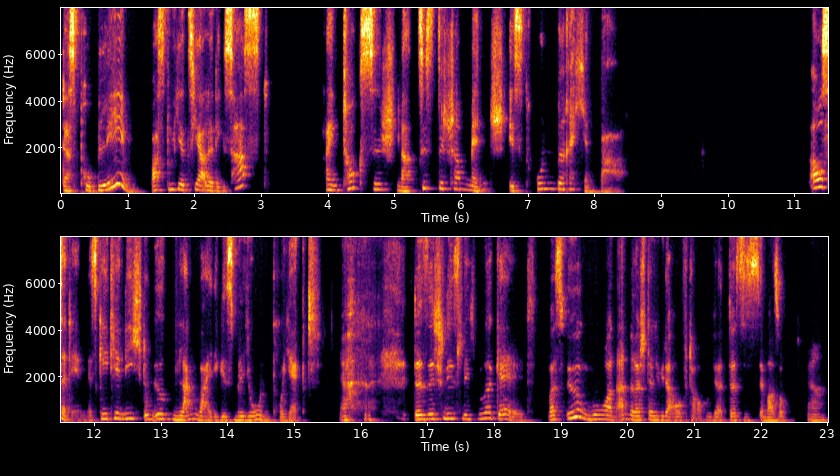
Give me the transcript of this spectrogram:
Das Problem, was du jetzt hier allerdings hast, ein toxisch-narzisstischer Mensch ist unberechenbar. Außerdem, es geht hier nicht um irgendein langweiliges Millionenprojekt. Ja, das ist schließlich nur Geld, was irgendwo an anderer Stelle wieder auftauchen wird. Das ist immer so. Ja.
